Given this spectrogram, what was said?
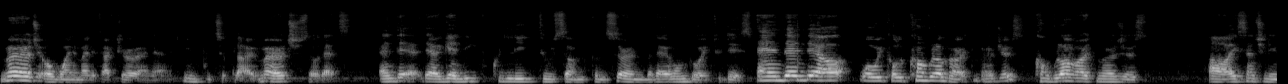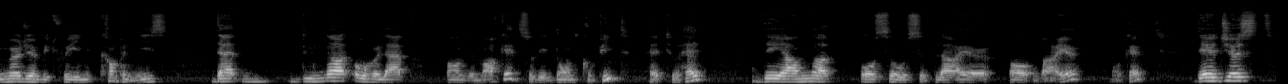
merge or when a manufacturer and an input supplier merge. So that's and there, again could lead to some concern, but I won't go into this. And then there are what we call conglomerate mergers. Conglomerate mergers are essentially merger between companies that do not overlap on the market, so they don't compete head to head. They are not also supplier or buyer. Okay, they're just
